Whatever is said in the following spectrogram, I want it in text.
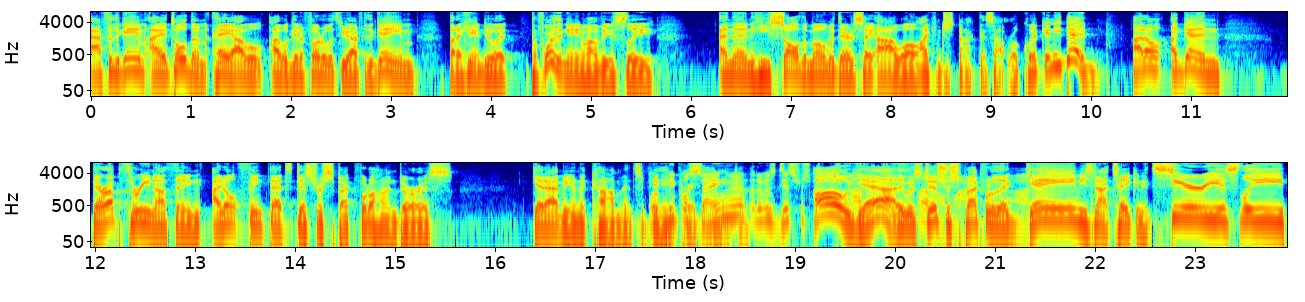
after the game, I had told them, "Hey, I will, I will get a photo with you after the game, but I can't do it before the game, obviously." And then he saw the moment there to say, "Ah, well, I can just knock this out real quick," and he did. I don't. Again, they're up three nothing. I don't think that's disrespectful to Honduras. Get at me in the comments if Were you hate people Greg saying that that it was disrespectful? Oh yeah, it was Oh, disrespectful to the game. He's not taking it seriously.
